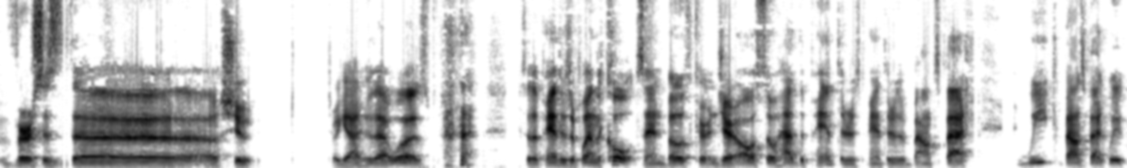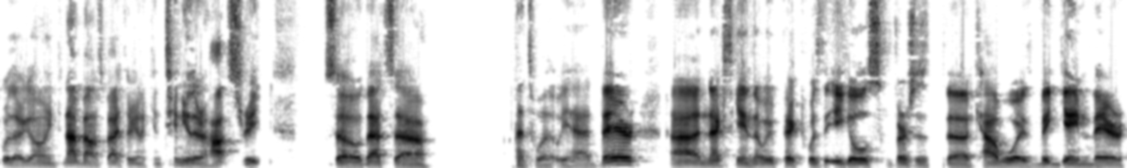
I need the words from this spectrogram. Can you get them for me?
versus the oh, shoot. Forgot who that was. so the Panthers are playing the Colts, and both Curt and Jared also had the Panthers. Panthers have bounced back week, bounce back week where they're going to not bounce back, they're going to continue their hot streak. So that's uh that's what we had there. Uh, next game that we picked was the Eagles versus the Cowboys. Big game there.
